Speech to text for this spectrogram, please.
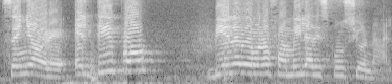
señores, el tipo viene de una familia disfuncional.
